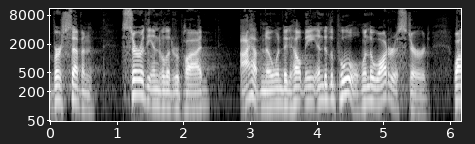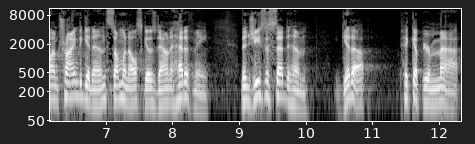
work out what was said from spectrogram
Verse 7 Sir, the invalid replied, I have no one to help me into the pool when the water is stirred. While I'm trying to get in, someone else goes down ahead of me. Then Jesus said to him, Get up, pick up your mat,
